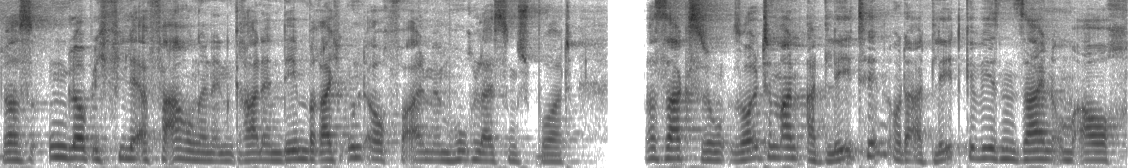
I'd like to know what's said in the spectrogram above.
Du hast unglaublich viele Erfahrungen in, gerade in dem Bereich und auch vor allem im Hochleistungssport. Was sagst du, sollte man Athletin oder Athlet gewesen sein, um auch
